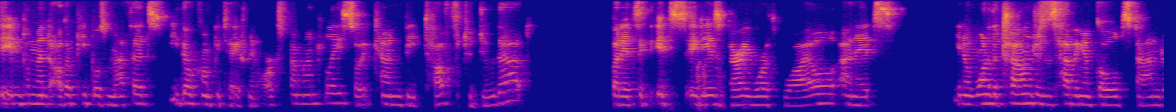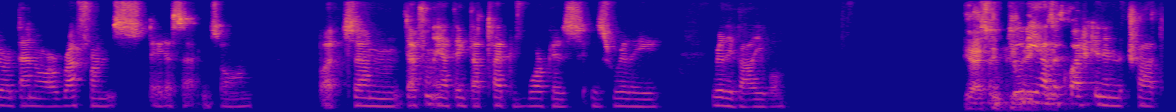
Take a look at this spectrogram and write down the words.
to implement other people's methods, either computationally or experimentally. So it can be tough to do that, but it's it's it is very worthwhile. And it's you know one of the challenges is having a gold standard then or a reference data set and so on. But um, definitely, I think that type of work is is really really valuable. Yeah, I so think Judy has a question in the chat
